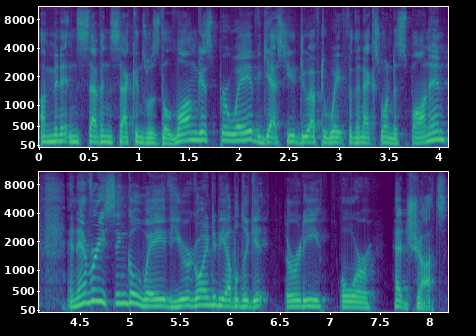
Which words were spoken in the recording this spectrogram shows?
A minute and seven seconds was the longest per wave. Yes, you do have to wait for the next one to spawn in. And every single wave, you're going to be able to get 34 headshots.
